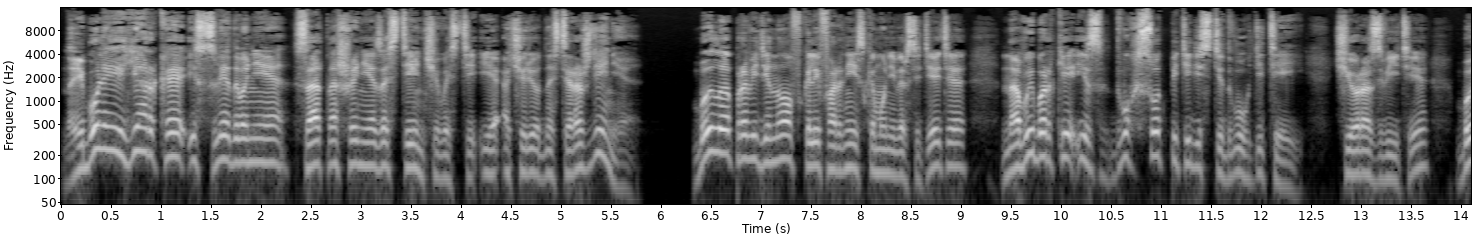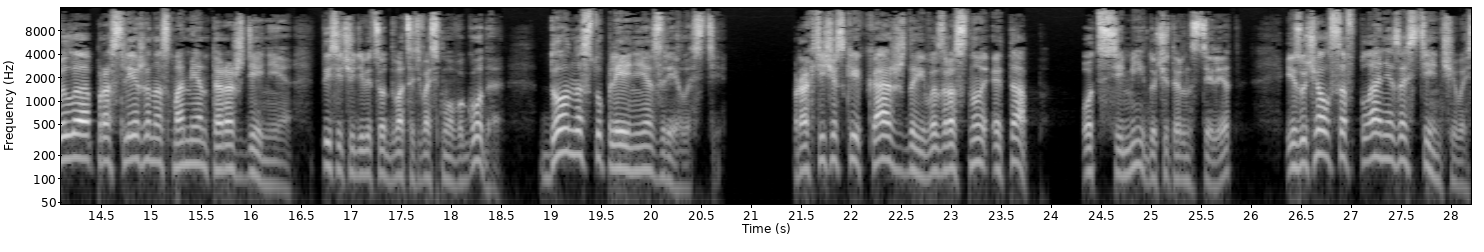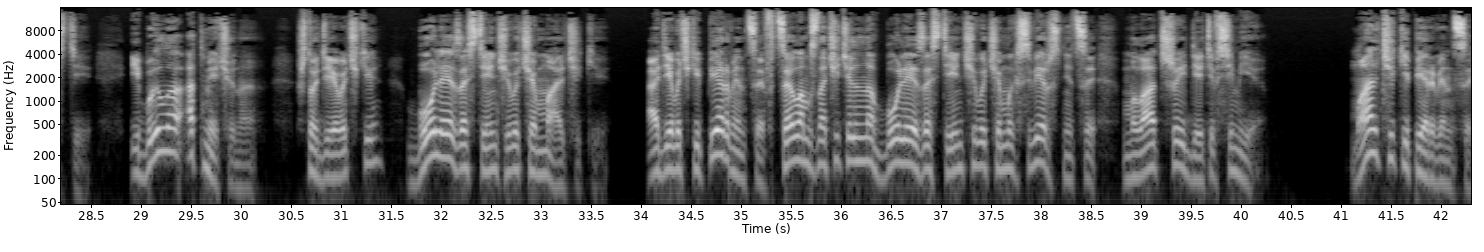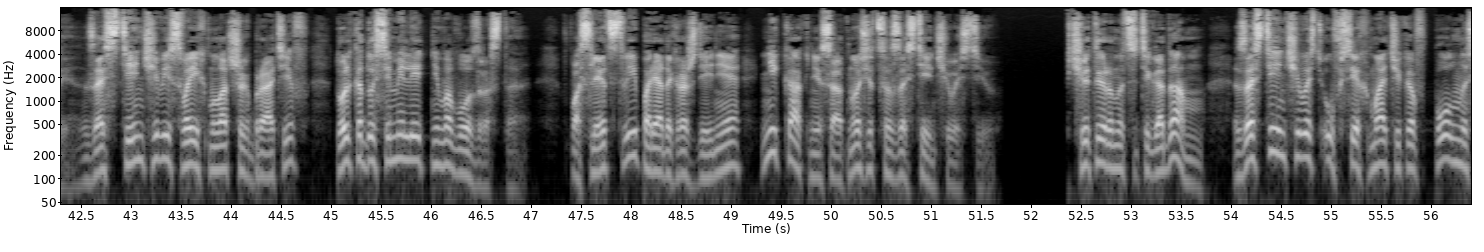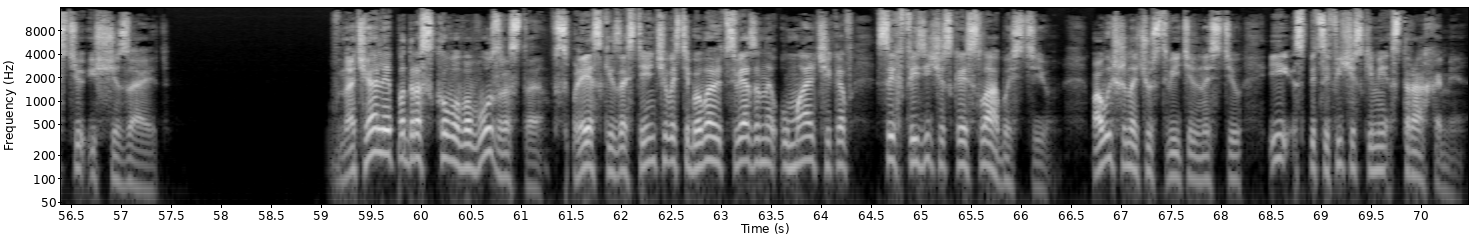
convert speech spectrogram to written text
Наиболее яркое исследование соотношения застенчивости и очередности рождения было проведено в Калифорнийском университете на выборке из 252 детей, чье развитие было прослежено с момента рождения 1928 года до наступления зрелости. Практически каждый возрастной этап от 7 до 14 лет изучался в плане застенчивости, и было отмечено, что девочки более застенчивы, чем мальчики, а девочки-первенцы в целом значительно более застенчивы, чем их сверстницы, младшие дети в семье. Мальчики-первенцы застенчивее своих младших братьев только до семилетнего возраста. Впоследствии порядок рождения никак не соотносится с застенчивостью. К 14 годам застенчивость у всех мальчиков полностью исчезает. В начале подросткового возраста всплески застенчивости бывают связаны у мальчиков с их физической слабостью, повышенной чувствительностью и специфическими страхами.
